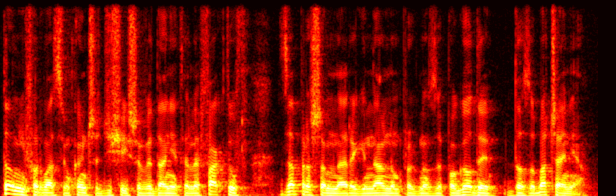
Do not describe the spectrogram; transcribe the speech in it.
Tą informacją kończę dzisiejsze wydanie telefaktów. Zapraszam na regionalną prognozę pogody. Do zobaczenia.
